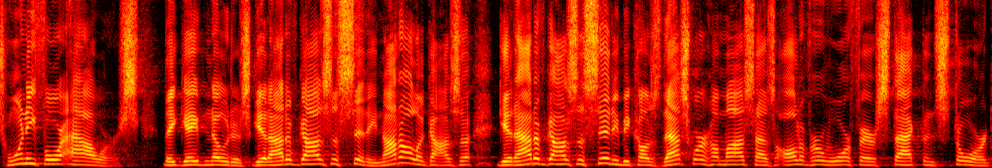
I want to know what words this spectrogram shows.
24 hours. They gave notice get out of Gaza City, not all of Gaza, get out of Gaza City because that's where Hamas has all of her warfare stacked and stored,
